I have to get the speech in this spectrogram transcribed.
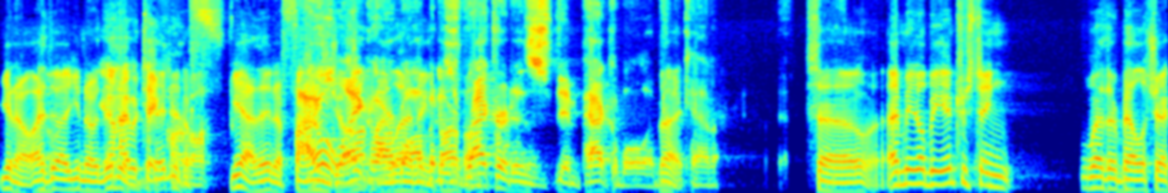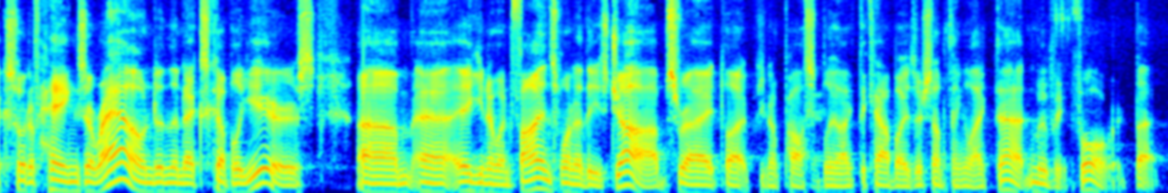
You know, I, you know, yeah, did, I would take Harbaugh. A, yeah, they did a fine job. I don't job like Harbaugh, but his Harbaugh. record is impeccable in right. Canada. So, I mean, it'll be interesting whether Belichick sort of hangs around in the next couple of years, um, uh, you know, and finds one of these jobs, right? Like, you know, possibly like the Cowboys or something like that moving forward. But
